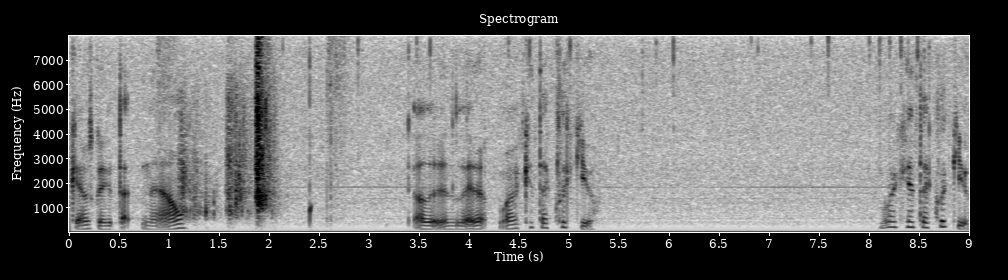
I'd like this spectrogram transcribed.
Okay, I was gonna get that now. Other than later. Why can't I click you? Why can't I click you?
